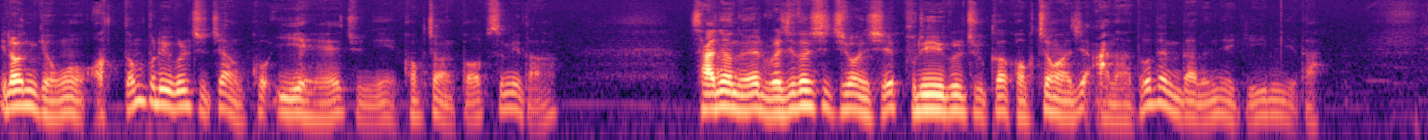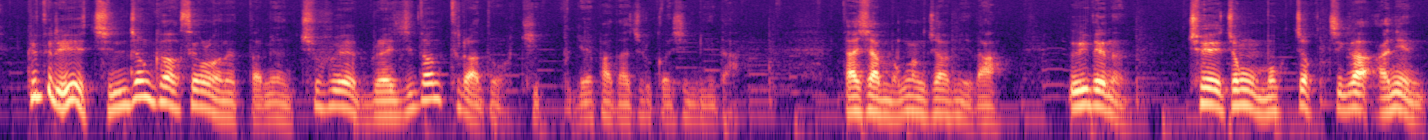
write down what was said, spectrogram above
이런 경우 어떤 불이익을 주지 않고 이해해 주니 걱정할 거 없습니다. 4년 후에 레지던시 지원 시에 불이익을 줄까 걱정하지 않아도 된다는 얘기입니다. 그들이 진정 그 학생을 원했다면 추후에 레지던트라도 기쁘게 받아줄 것입니다. 다시 한번 강조합니다. 의대는 최종 목적지가 아닌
